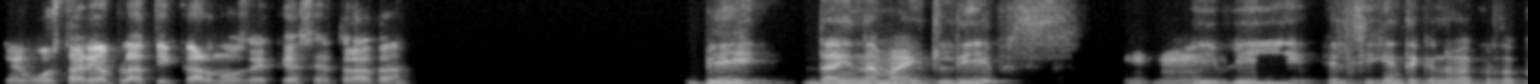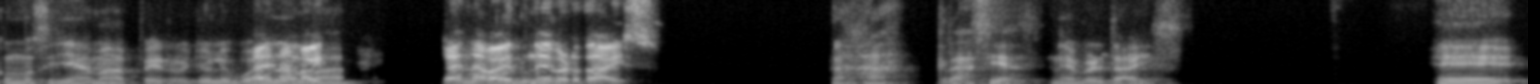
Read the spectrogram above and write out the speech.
¿te gustaría platicarnos de qué se trata? Vi Dynamite Ujú. y vi el siguiente que no me acuerdo cómo se llama, pero yo le voy a Dynamite, llamar Dynamite volumen Never. Dies. Ajá, gracias, Never. Dies. Eh,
